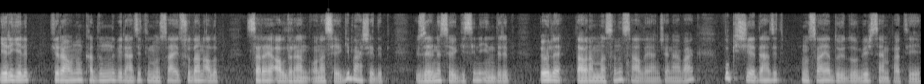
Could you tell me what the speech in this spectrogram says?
Yeri gelip Firavun'un kadınını bile Hazreti Musa'yı sudan alıp saraya aldıran, ona sevgi bahşedip, üzerine sevgisini indirip böyle davranmasını sağlayan Cenab-ı Hak, bu kişiye de Hazreti Musa'ya duyduğu bir sempatiyi,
